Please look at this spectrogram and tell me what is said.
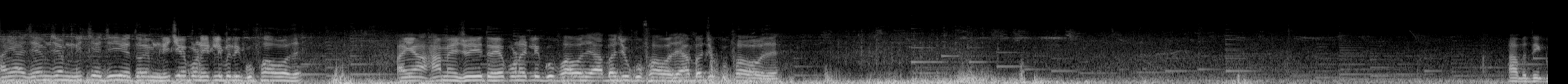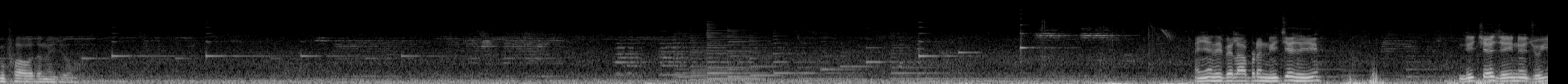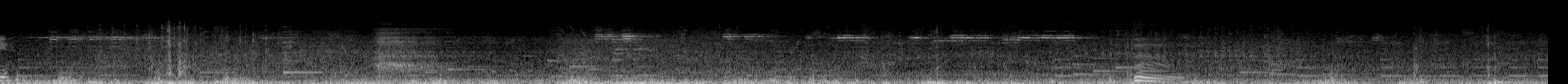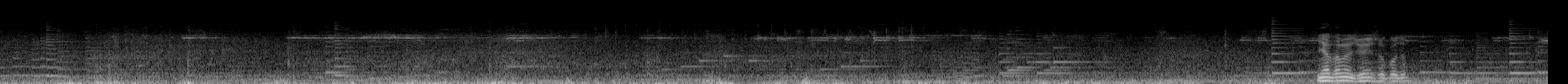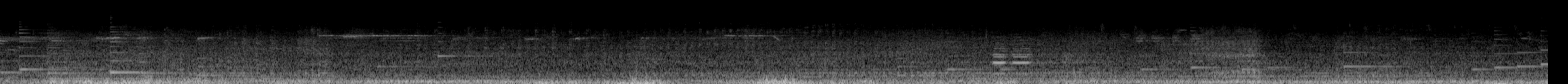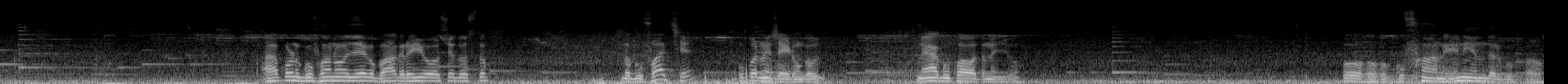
અહીંયા જેમ જેમ નીચે જઈએ તો એમ નીચે પણ એટલી બધી ગુફાઓ છે. અહીંયા સામે જોઈએ તો એ પણ એટલી ગુફાઓ છે, આ બાજુ ગુફાઓ છે, આ બાજુ ગુફાઓ છે. આ બધી ગુફાઓ તમે જુઓ. અહીંયાથી પહેલાં આપણે નીચે જઈએ. નીચે જઈને જોઈએ. અહીંયા તમે જોઈ શકો છો. આ પણ ગુફાનો જે એક ભાગ રહ્યો હશે દોસ્તો. ગુફા જ છે, ઉપરની સાઈડ હું કહું ને આ ગુફાઓ તમે જુઓ. ઓહો ગુફા ને એની અંદર ગુફાઓ.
